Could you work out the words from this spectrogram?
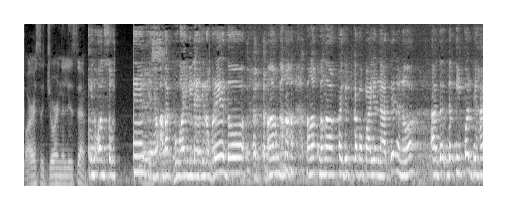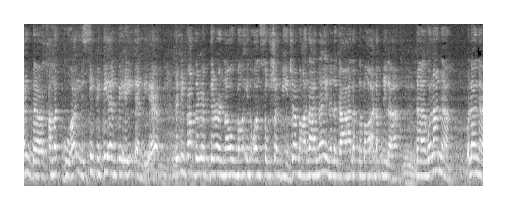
Para sa journalism. in on social yan yung angat buhay ni Lenny Robredo, mga mga mga, mga kay- kababayan natin, ano, uh, the, the people behind the angat buhay is CPP, NPA, NDF. There, in fact, there, there are now mga in on social media, mga nanay na naghahanap ng mga anak nila na wala na, wala na.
